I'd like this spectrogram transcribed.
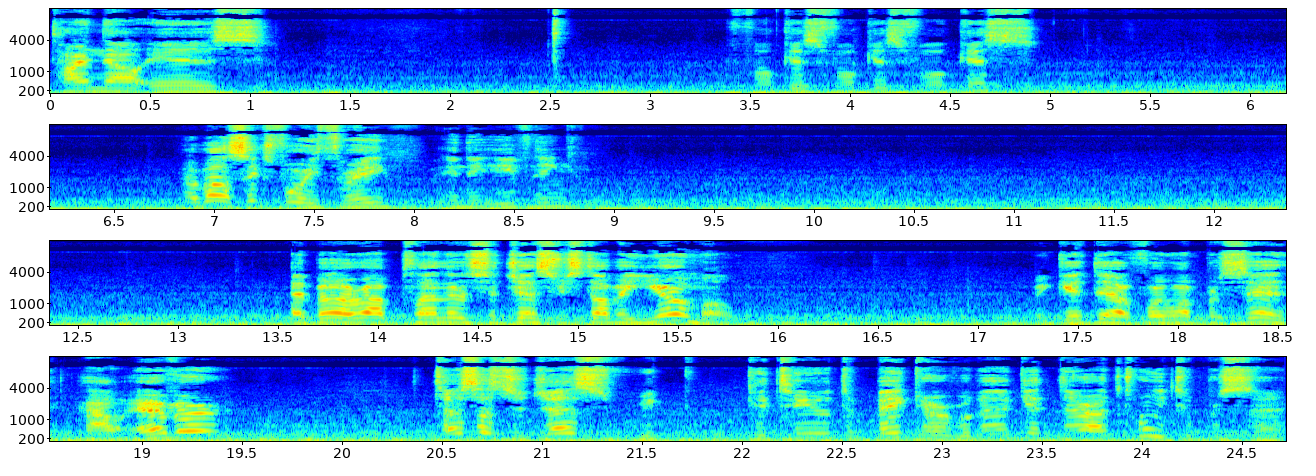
Time now is, focus, focus, focus. About 6.43 in the evening. A better route planner suggests we stop at Yermo. We get there at 41%. However, Tesla suggests we continue to Baker. We're going to get there at 22%.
